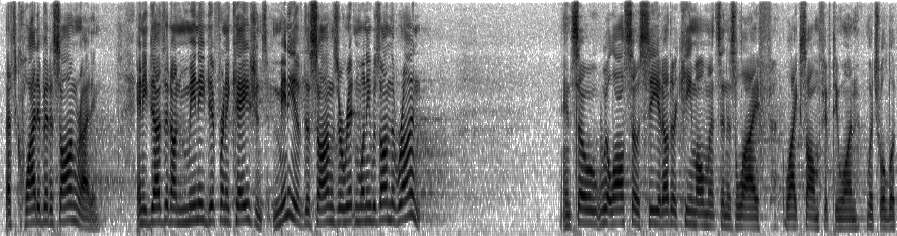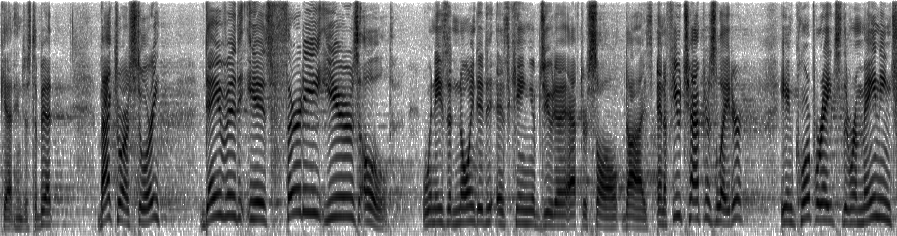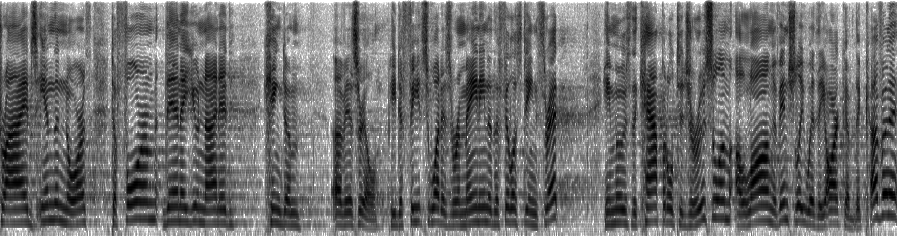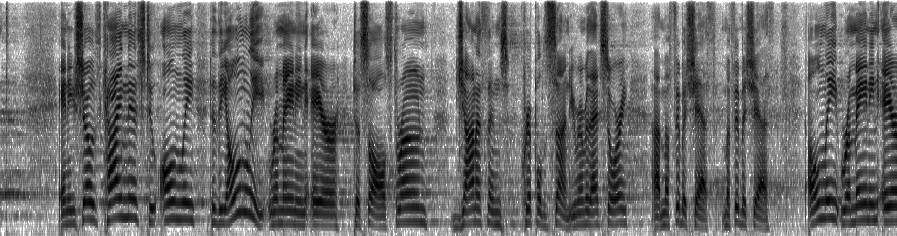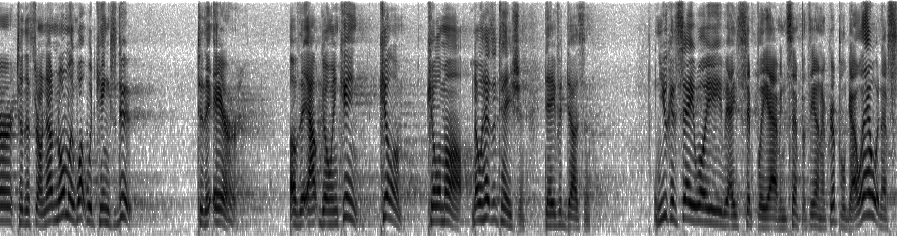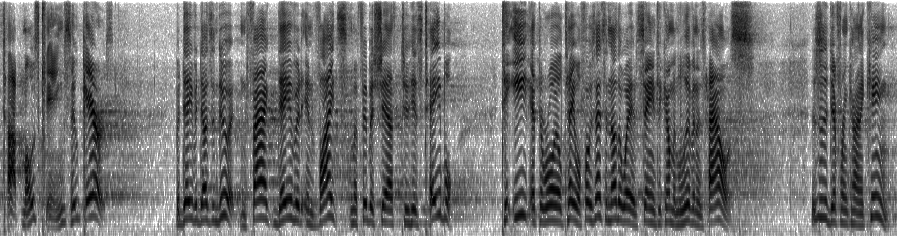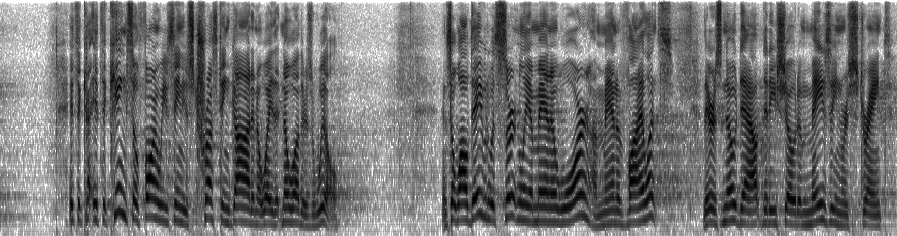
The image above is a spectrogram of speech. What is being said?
That's quite a bit of songwriting. And he does it on many different occasions. Many of the songs are written when he was on the run. And so we'll also see at other key moments in his life, like Psalm 51, which we'll look at in just a bit. Back to our story. David is 30 years old when he's anointed as king of Judah after Saul dies. And a few chapters later, he incorporates the remaining tribes in the north to form then a united kingdom of Israel. He defeats what is remaining of the Philistine threat. He moves the capital to Jerusalem, along eventually with the Ark of the Covenant. And he shows kindness to only to the only remaining heir to Saul's throne, Jonathan's crippled son. Do you remember that story? Uh, Mephibosheth. Mephibosheth, only remaining heir to the throne. Now, normally, what would kings do to the heir of the outgoing king? Kill him, kill them all, no hesitation. David doesn't. And you could say, well, he, he's simply having sympathy on a crippled guy. Well, that wouldn't have stopped most kings. Who cares? But David doesn't do it. In fact, David invites Mephibosheth to his table to eat at the royal table. Folks, that's another way of saying to come and live in his house. This is a different kind of king. It's a, it's a king so far we've seen is trusting God in a way that no others will. And so while David was certainly a man of war, a man of violence, there is no doubt that he showed amazing restraint,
